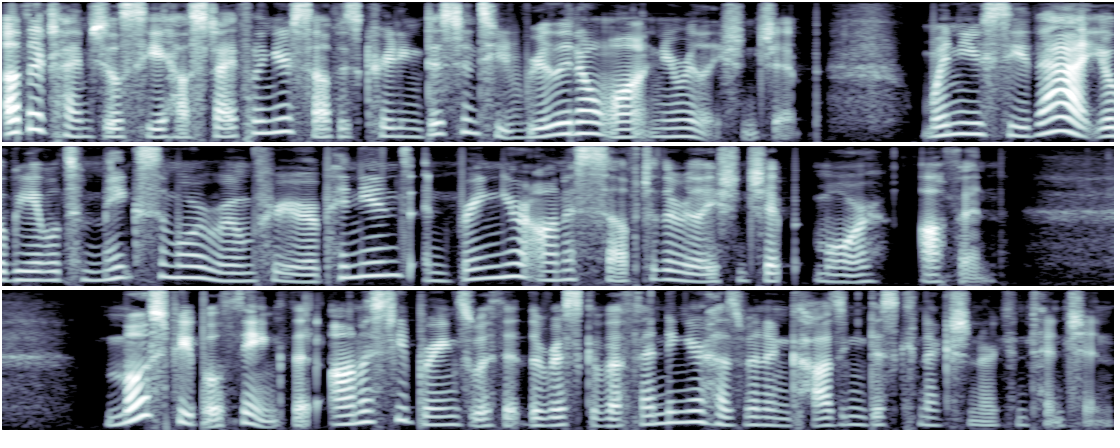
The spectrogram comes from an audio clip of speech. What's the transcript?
Other times you'll see how stifling yourself is creating distance you really don't want in your relationship. When you see that, you'll be able to make some more room for your opinions and bring your honest self to the relationship more often. Most people think that honesty brings with it the risk of offending your husband and causing disconnection or contention.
